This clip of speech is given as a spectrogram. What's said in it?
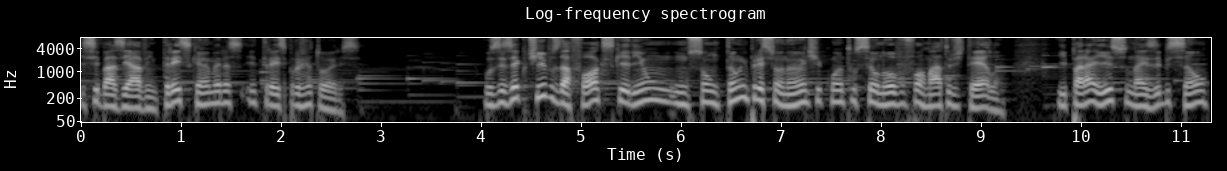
que se baseava em três câmeras e três projetores. Os executivos da Fox queriam um som tão impressionante quanto o seu novo formato de tela, e para isso, na exibição,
